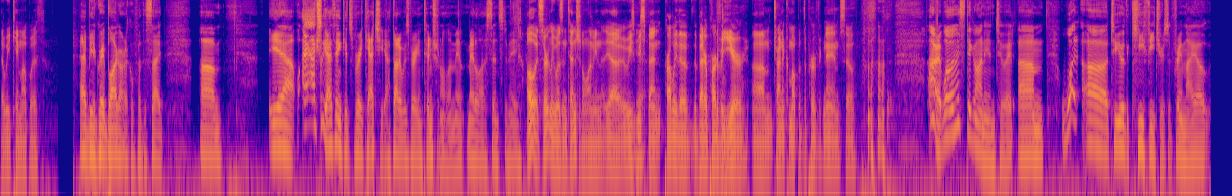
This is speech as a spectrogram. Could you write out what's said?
that we came up with. That'd be a great blog article for the site. Um, yeah, actually, I think it's very catchy. I thought it was very intentional. It made made a lot of sense to me. Oh, it certainly was intentional. I mean, yeah, we, yeah. we spent probably the the better part of a year um, trying to come up with the perfect name. So. All right, well, let's dig on into it. Um, what, uh, to you, are the key features of Frame.io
